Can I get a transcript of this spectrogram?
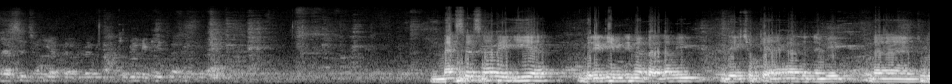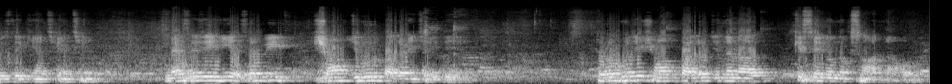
ਮੈਸੇਜ ਕੀ ਹੈ ਫਿਲਮ ਦੇ ਵਿੱਚ ਕਿਵੇਂ ਲਿਖੀ ਤੁਸੀਂ ਮੈਸੇਜ ਸਰ ਇਹੀ ਹੈ ਮੇਰੀ ਟੀਮ ਦੀ ਮੈਂ ਪਹਿਲਾਂ ਵੀ ਦੇਖ ਚੁੱਕਿਆ ਹੈਗਾ ਜਿੰਨੇ ਵੀ ਮੈਂ ਇੰਟਰਵਿਊਜ਼ ਦੇਖੀਆਂ ਅੱਛੀਆਂ ਅੱਛੀਆਂ ਮੈਸੇਜ ਇਹੀ ਹੈ ਸਰ ਵੀ ਸ਼ੌਂਕ ਜ਼ਰੂਰ ਪਾਲਣੇ ਚਾਹੀਦੇ ਆ ਪਰ ਉਹ ਜਿਹੇ ਸ਼ੌਂਕ ਪਾਲੋ ਜਿਨ੍ਹਾਂ ਨਾਲ ਕਿਸੇ ਨੂੰ ਨੁਕਸਾਨ ਨਾ ਹੋਵੇ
